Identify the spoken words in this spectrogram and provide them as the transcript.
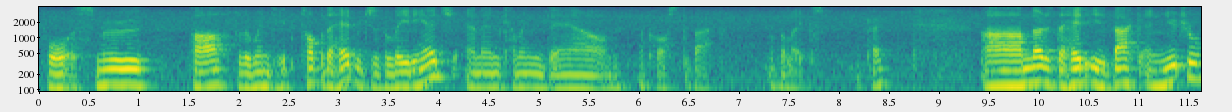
for a smooth path for the wind to hit the top of the head, which is the leading edge, and then coming down across the back of the legs. Okay. Um, notice the head is back and neutral.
